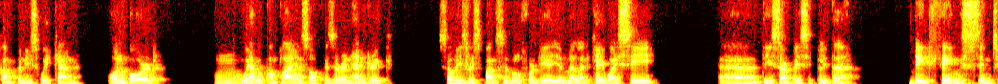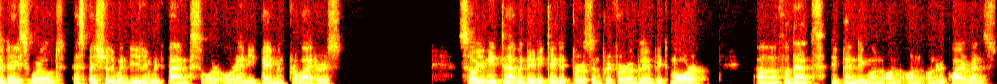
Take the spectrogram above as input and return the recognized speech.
companies we can onboard. Mm, we have a compliance officer in Hendrik. So he's responsible for the AML and KYC. Uh, these are basically the big things in today's world, especially when dealing with banks or, or any payment providers. So you need to have a dedicated person, preferably a bit more uh, for that, depending on, on, on, on requirements.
